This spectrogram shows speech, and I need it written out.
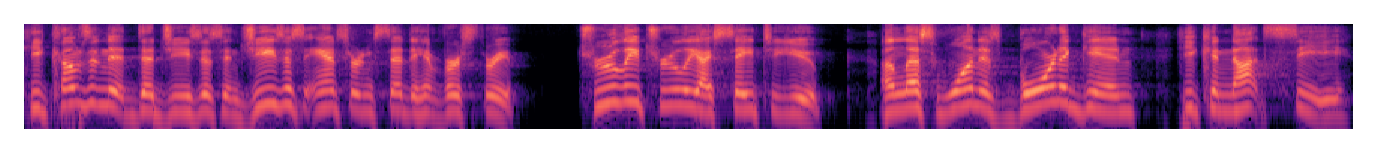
he comes into Jesus, and Jesus answered and said to him, verse 3 Truly, truly, I say to you, unless one is born again, he cannot see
